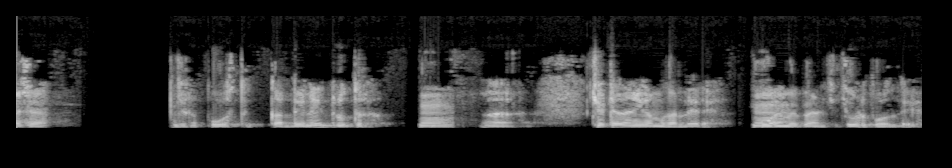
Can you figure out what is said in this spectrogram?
ਅੱਛਾ। ਜਿਹੜਾ ਪੋਸਟ ਕਰਦੇ ਨੇ ਇਧਰ ਉਧਰ ਹੂੰ। ਚਿੱਟੇ ਦਾ ਨਹੀਂ ਕੰਮ ਕਰਦੇ ਰਹੇ। ਉਹ। ਐਵੇਂ ਭੈਣ ਚ ਝੂਠ ਬੋਲਦੇ ਆ।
